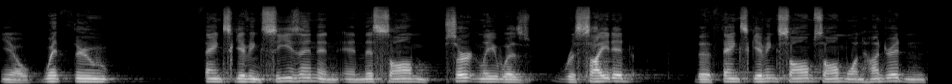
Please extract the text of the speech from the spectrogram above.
you know, went through Thanksgiving season, and, and this psalm certainly was recited the Thanksgiving Psalm, Psalm 100. And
